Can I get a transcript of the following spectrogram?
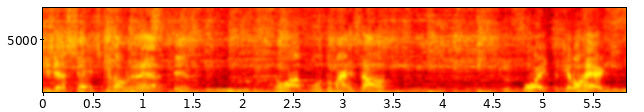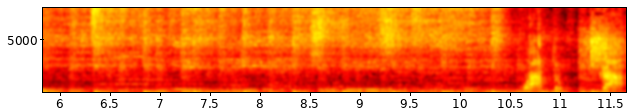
16 kHz. É o agudo mais alto. 8 kHz. 4K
